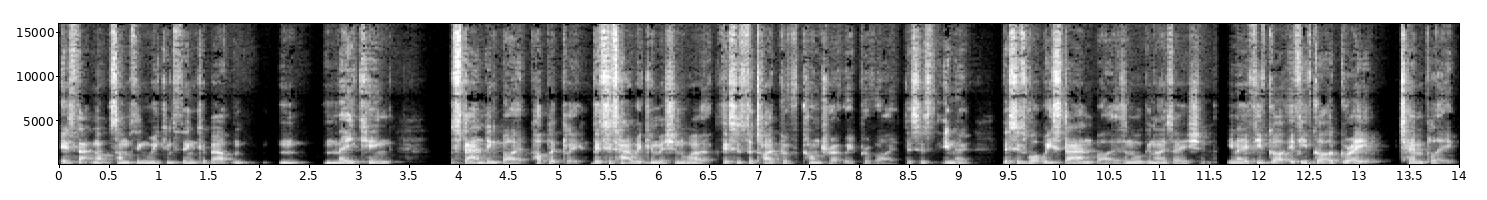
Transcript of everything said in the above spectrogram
is that not something we can think about m- making standing by it publicly. This is how we commission work. This is the type of contract we provide. This is, you know, this is what we stand by as an organization. You know, if you've got if you've got a great template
